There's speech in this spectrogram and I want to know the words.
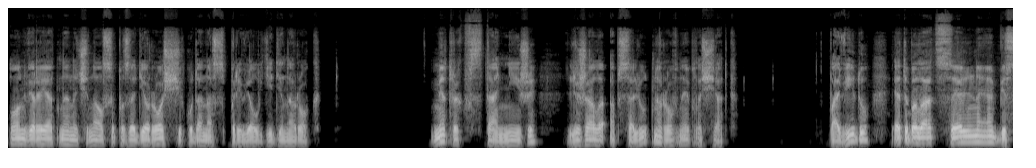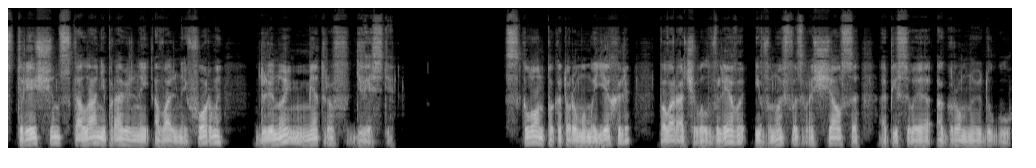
Он, вероятно, начинался позади рощи, куда нас привел единорог. Метрах в ста ниже лежала абсолютно ровная площадка. По виду это была цельная, без трещин, скала неправильной овальной формы, длиной метров двести. Склон, по которому мы ехали, поворачивал влево и вновь возвращался, описывая огромную дугу.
